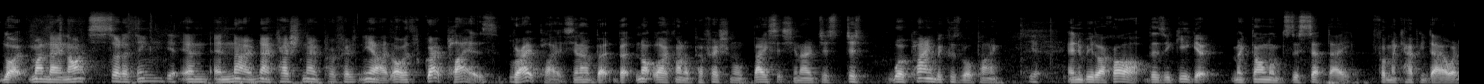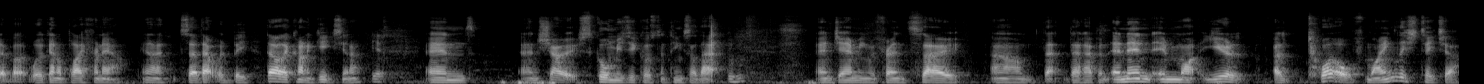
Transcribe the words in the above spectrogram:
like Monday nights sort of thing. Yep. And and no, no cash, no professional. You know, oh, it's great players, great players. You know, but but not like on a professional basis. You know, just just we're playing because we're playing. Yep. And it'd be like, oh, there's a gig at McDonald's this Saturday for McHappy Day or whatever. We're going to play for an hour. You know, so that would be they were the kind of gigs. You know. Yep. And and show school musicals and things like that, Mhm. and jamming with friends. So um, that that happened. And then in my year uh, twelve, my English teacher,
